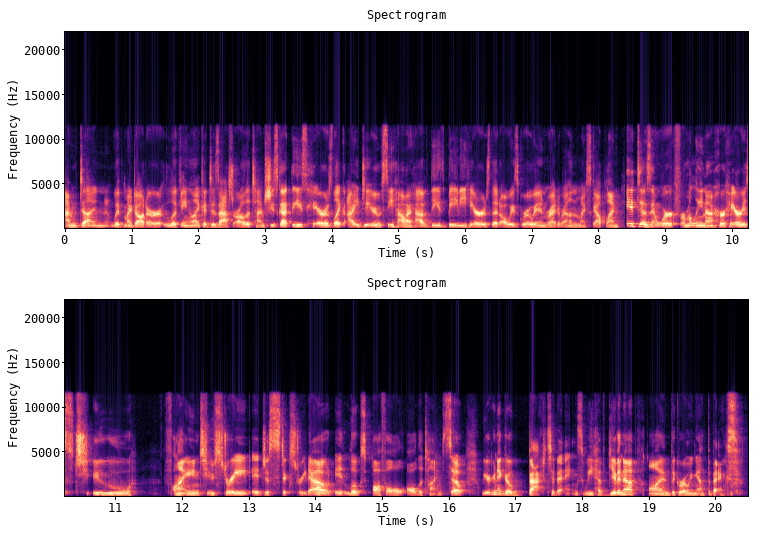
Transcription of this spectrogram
I'm done with my daughter looking like a disaster all the time. She's got these hairs like I do. See how I have these baby hairs that always grow in right around my scalp line? It doesn't work for Melina. Her hair is too fine, too straight. It just sticks straight out. It looks awful all the time. So we are going to go back to bangs. We have given up on the growing out the bangs.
